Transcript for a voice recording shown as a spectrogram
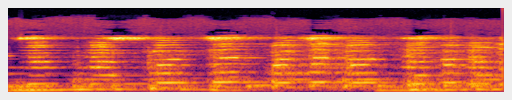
Thank you.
